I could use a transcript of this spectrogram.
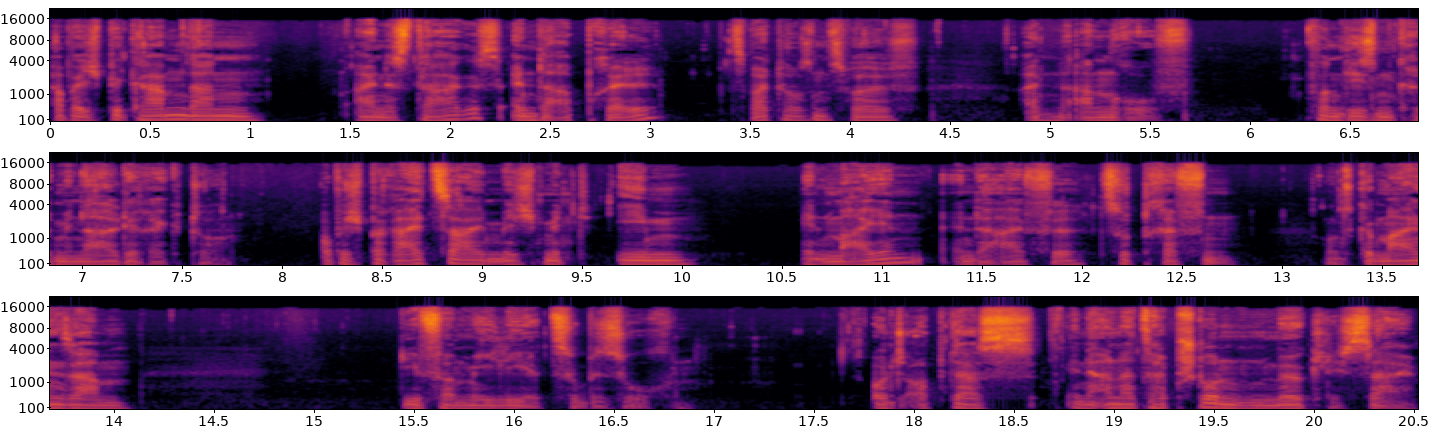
Aber ich bekam dann eines Tages, Ende April 2012, einen Anruf von diesem Kriminaldirektor, ob ich bereit sei, mich mit ihm in Mayen in der Eifel zu treffen und gemeinsam die Familie zu besuchen. Und ob das in anderthalb Stunden möglich sei.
